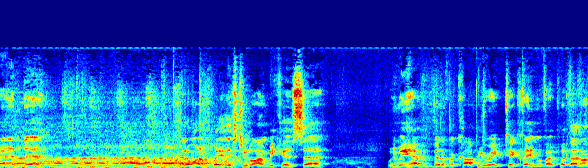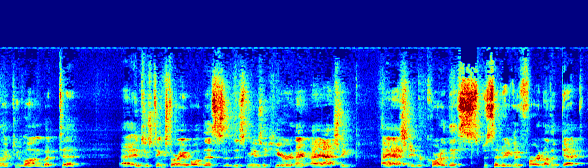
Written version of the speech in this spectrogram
And uh, I don't want to play this too long because uh, we may have a bit of a copyright to claim if I put that on there too long. But uh, uh interesting story about this this music here, and I, I actually I actually recorded this specifically for another deck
